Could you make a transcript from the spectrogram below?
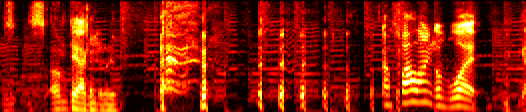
It's, it's un- Yeah, I can believe. A following of what?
